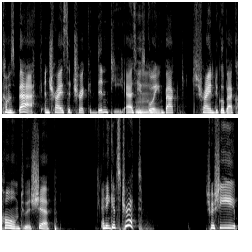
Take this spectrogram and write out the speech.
comes back and tries to trick Dinty as he's Hmm. going back, trying to go back home to his ship, and he gets tricked. So she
